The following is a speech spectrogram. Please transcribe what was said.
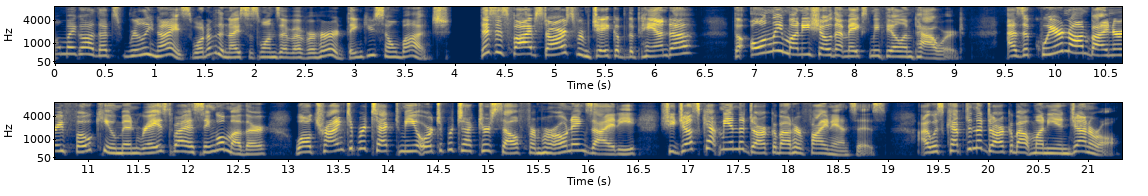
Oh my God, that's really nice. One of the nicest ones I've ever heard. Thank you so much. This is five stars from Jacob the Panda, the only money show that makes me feel empowered. As a queer, non binary folk human raised by a single mother, while trying to protect me or to protect herself from her own anxiety, she just kept me in the dark about her finances. I was kept in the dark about money in general.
